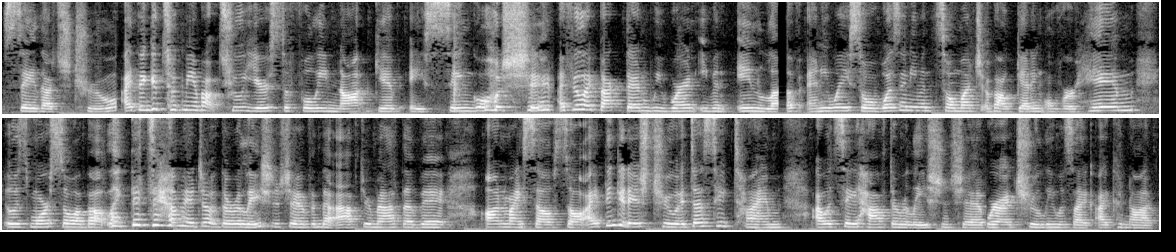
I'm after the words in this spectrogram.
say that's true. I think it took me about two years to fully not give a single shit. I feel like back then we weren't even in love anyway so it wasn't even so much about getting over him. It was more so about like the damage of the relationship and the aftermath of it on myself. So I think it is true. It does take time. I would say half the relationship where I truly was like I could not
